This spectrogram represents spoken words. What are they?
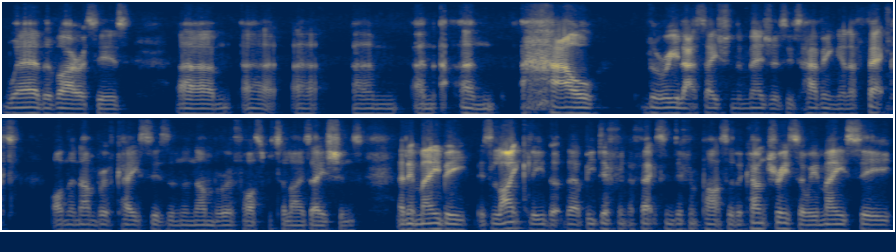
where the virus is um, uh, uh, um, and and how the relaxation of measures is having an effect on the number of cases and the number of hospitalizations. And it may be, it's likely that there'll be different effects in different parts of the country. So we may see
